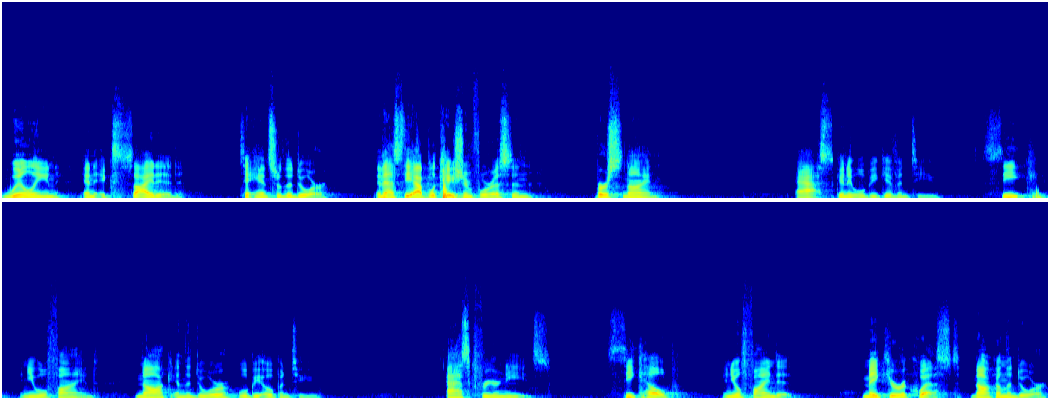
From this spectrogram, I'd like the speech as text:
willing, and excited to answer the door. And that's the application for us in Verse 9 Ask, and it will be given to you. Seek, and you will find. Knock, and the door will be open to you. Ask for your needs. Seek help, and you'll find it. make your request, knock on the door,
